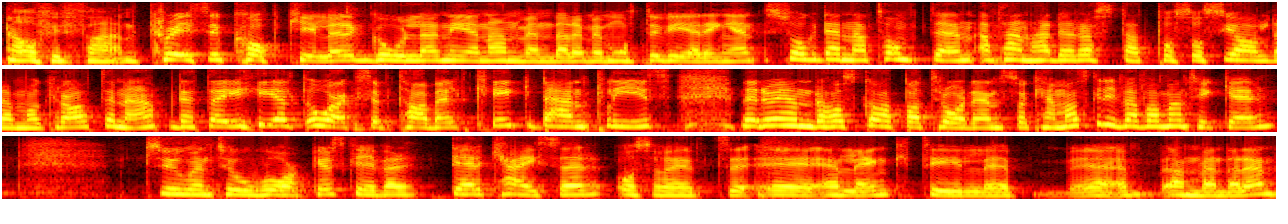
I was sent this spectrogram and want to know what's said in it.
Ja, fy fan. Crazy Cop Killer golar ner en användare med motiveringen. Såg denna tomten att han hade röstat på Socialdemokraterna? Detta är helt oacceptabelt. Kick ban please. När du ändå har skapat tråden så kan man skriva vad man tycker. Two and Two Walker skriver Der Kaiser och så ett, eh, en länk till eh, användaren.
